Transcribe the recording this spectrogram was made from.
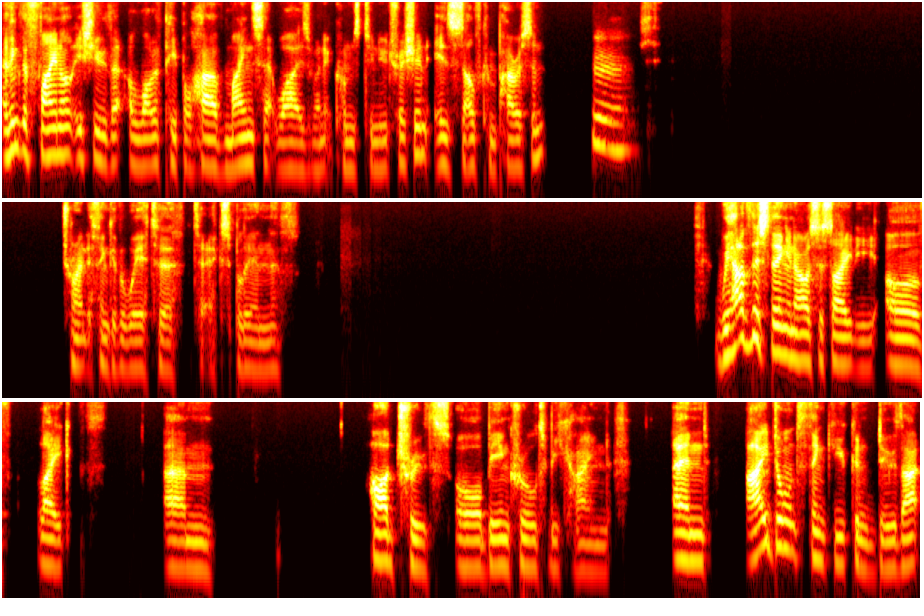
I think the final issue that a lot of people have mindset wise when it comes to nutrition is self comparison. Hmm. Trying to think of a way to to explain this. We have this thing in our society of like um hard truths or being cruel to be kind. And i don't think you can do that.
